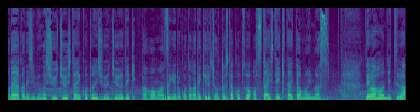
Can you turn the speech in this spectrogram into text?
穏やかで自分が集中したいことに集中でき、パフォーマンス上げることができるちょっとしたコツをお伝えしていきたいと思います。では本日は、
